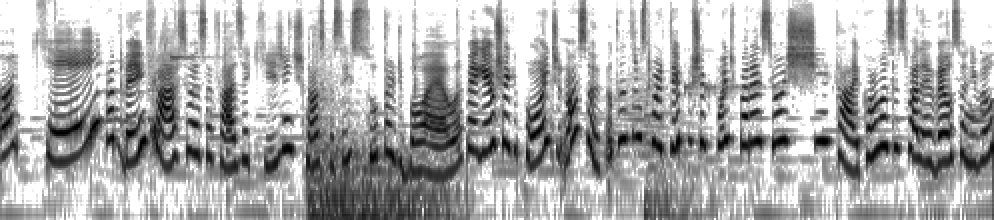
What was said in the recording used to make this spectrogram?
ok. Tá bem fácil essa fase aqui, gente. Nossa, passei super de boa ela. Peguei o checkpoint. Nossa, eu transportei pro checkpoint, parece, oxi. Tá, e como vocês podem ver, ver, eu sou nível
